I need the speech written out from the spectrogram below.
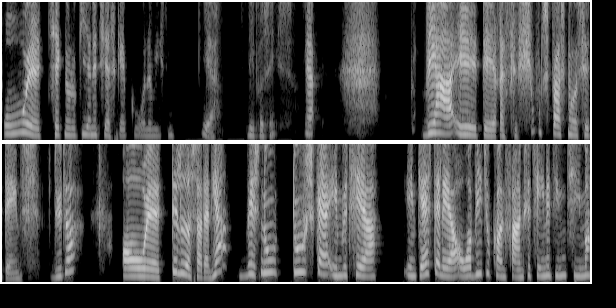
bruge øh, teknologierne til at skabe god undervisning. Ja, lige præcis. Ja. Vi har et øh, refleksionsspørgsmål til dagens lytter, og øh, det lyder sådan her. Hvis nu du skal invitere en gæstelærer over videokonference til en af dine timer,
